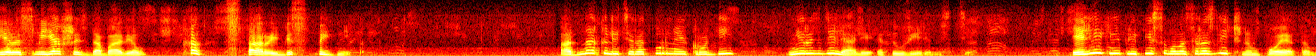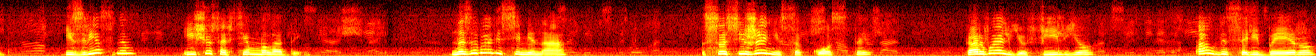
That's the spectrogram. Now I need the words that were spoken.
и, рассмеявшись, добавил «Ха, старый бесстыдник!» Однако литературные круги не разделяли этой уверенности. Элегия приписывалась различным поэтам, известным и еще совсем молодым. Назывались семена Сосижениса Косты, Карвальо Фильо, Алвеса Рибейро,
